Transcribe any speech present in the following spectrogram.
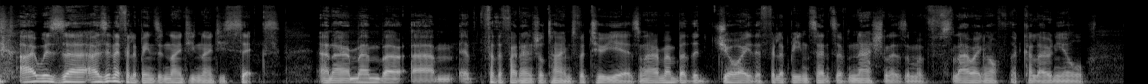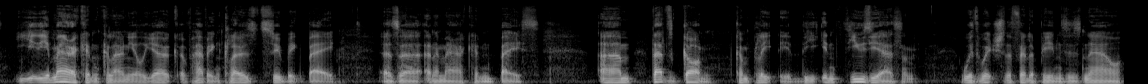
I was uh, I was in the Philippines in 1996, And I remember um, for the Financial Times for two years, and I remember the joy, the Philippine sense of nationalism, of sloughing off the colonial, the American colonial yoke of having closed Subic Bay as a, an American base. Um, that's gone completely. The enthusiasm with which the Philippines is now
